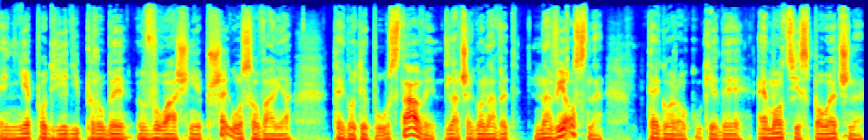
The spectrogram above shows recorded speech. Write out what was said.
nie podjęli próby właśnie przegłosowania tego typu ustawy? Dlaczego nawet na wiosnę tego roku, kiedy emocje społeczne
